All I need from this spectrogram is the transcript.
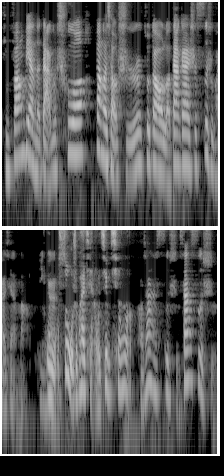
挺方便的，打个车半个小时就到了，大概是四十块钱吧，应该五四五十块钱，我记不清了。好像是四十三四十，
